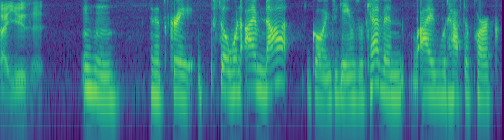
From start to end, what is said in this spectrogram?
I use it. Mm-hmm. and it's great. So when I'm not going to games with Kevin, I would have to park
